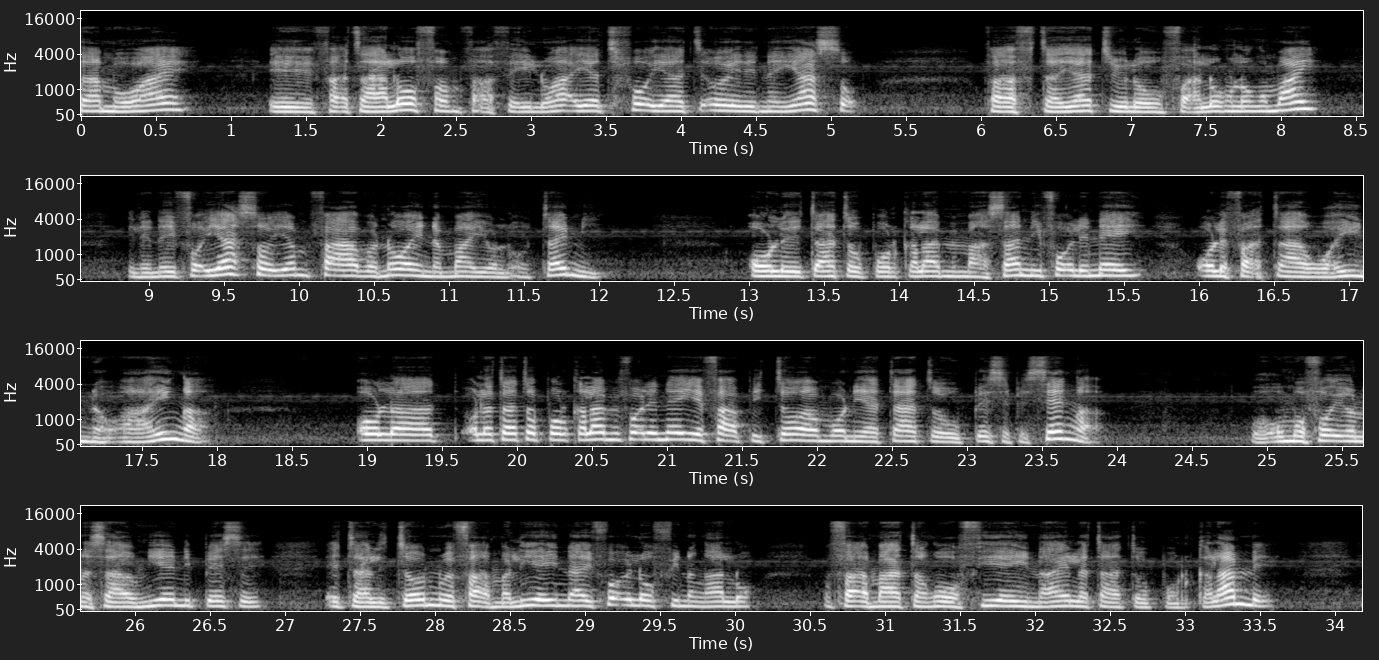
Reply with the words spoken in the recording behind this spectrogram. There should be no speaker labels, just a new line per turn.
sa moae e faatalofa ma faafeiloaʻi ia foʻi iā te oe i lenei aso ia atu i lou faalogologo mai i lenei foʻi aso ia ma faaavanoa ina mai o lou taimi o le tatou polokalame masani foʻi lenei o le faatauaina o aiga o la tatou polokalame foʻi lenei e faapitoa moni a pese tatou pesepesega ua uma foʻi ona saunia e ni pese e tali tonu e wha i nai fo ilo fina ngalo o wha amata ngō fie i nai la tātou Paul Kalambe.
